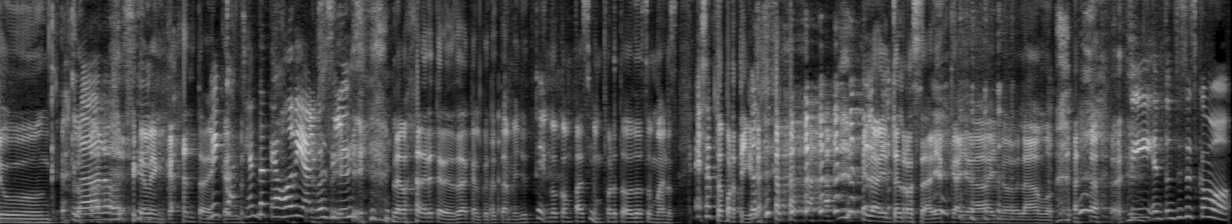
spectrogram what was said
Jung. Claro, que me encanta, me, encanta. te odia, algo así le dice. La Madre Teresa de Calcuta también, yo tengo compasión por todos los humanos, excepto por ti. la avienta el rosario, cayó ay, no, la amo. sí, entonces es como,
